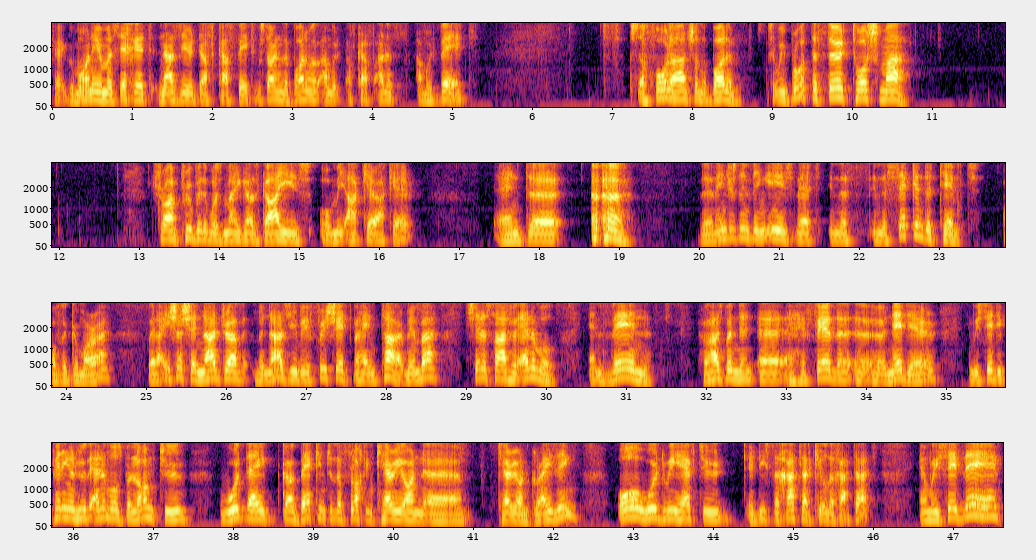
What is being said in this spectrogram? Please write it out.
Okay, good morning, Masechet Nazir Daf Kaf Bet. We're starting at the bottom of, Amud, of Kaf Aleph Amud Bet. So four lines from the bottom. So we brought the third Toshma. Try and prove whether it was Megas Gaiz or Mi'aker Aker. And uh, the, the interesting thing is that in the in the second attempt of the Gemara, where Aisha Shenadra Benazir Befrishet Behem remember? Set aside her animal, and then her husband uh, hefer the her, her neder, and we said depending on who the animals belong to, would they go back into the flock and carry on uh, carry on grazing, or would we have to at least the khatat kill the khatat? And we said there.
